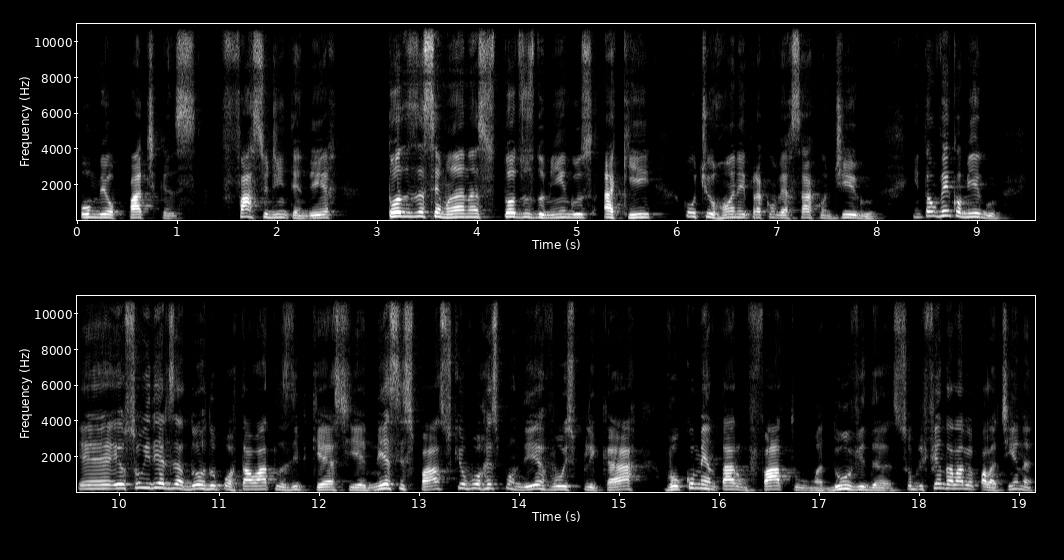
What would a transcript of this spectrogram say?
homeopáticas, fácil de entender, todas as semanas, todos os domingos, aqui com o tio Rony para conversar contigo. Então vem comigo. É, eu sou o idealizador do portal Atlas Lipcast e é nesse espaço que eu vou responder, vou explicar Vou comentar um fato, uma dúvida sobre fenda labiopalatina,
